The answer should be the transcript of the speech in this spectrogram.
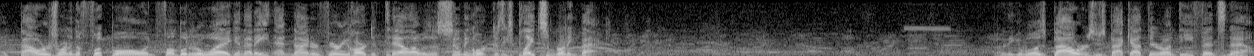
like Bowers running the football and fumbled it away. Again, that 8 and that 9 are very hard to tell. I was assuming Horton because he's played some running back. I think it was Bowers who's back out there on defense now.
